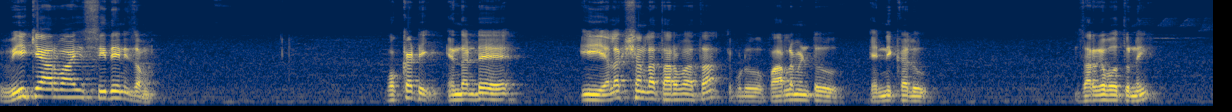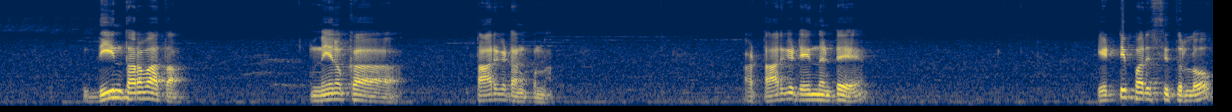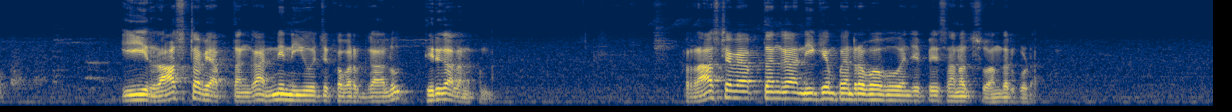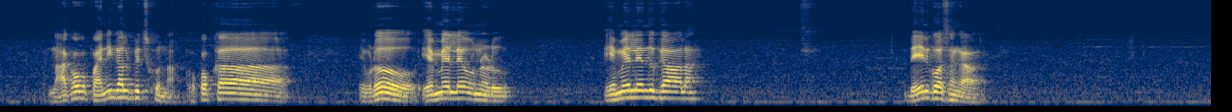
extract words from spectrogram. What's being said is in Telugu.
వీకేఆర్ వాయిస్ ఇదే నిజం ఒక్కటి ఏంటంటే ఈ ఎలక్షన్ల తర్వాత ఇప్పుడు పార్లమెంటు ఎన్నికలు జరగబోతున్నాయి. దీని తర్వాత నేనొక టార్గెట్ అనుకున్నా. ఆ టార్గెట్ ఏంటంటే ఎట్టి పరిస్థితుల్లో ఈ రాష్ట్ర వ్యాప్తంగా అన్ని నియోజకవర్గాలు తిరగాలనుకున్నా. రాష్ట్ర వ్యాప్తంగా నీకేం పనిరా బాబు అని చెప్పేసి అనొచ్చు అందరు కూడా. నాకు ఒక పని కల్పించుకున్నా. ఒక్కొక్క ఇప్పుడు ఎమ్మెల్యే ఉన్నాడు. ఎమ్మెల్యే ఎందుకు కావాలా? దేనికోసం కావాలి?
